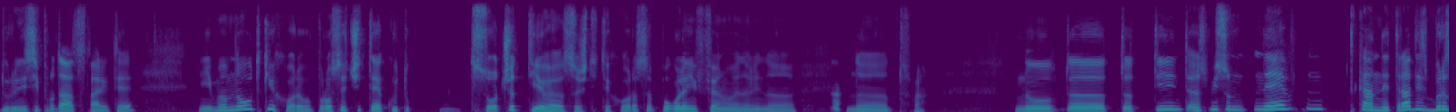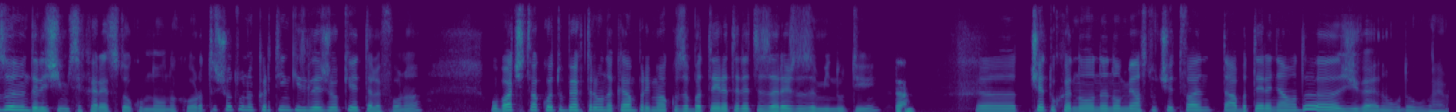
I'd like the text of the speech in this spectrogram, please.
дори не си продават старите. Има много такива хора. Въпросът е, че те, които сочат тия същите хора, са по-големи фенове нали, на, да. на това. Но да, да, ти, в смисъл, не е така, не трябва да избързваме дали ще им се хареса толкова много на хората, защото на картинки изглежда окей телефона. Обаче това, което бях трябвало да кажа преди малко за батерията, де се зарежда за минути. Да. Четох едно на едно място, че това, тази батерия няма да живее много дълго време.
